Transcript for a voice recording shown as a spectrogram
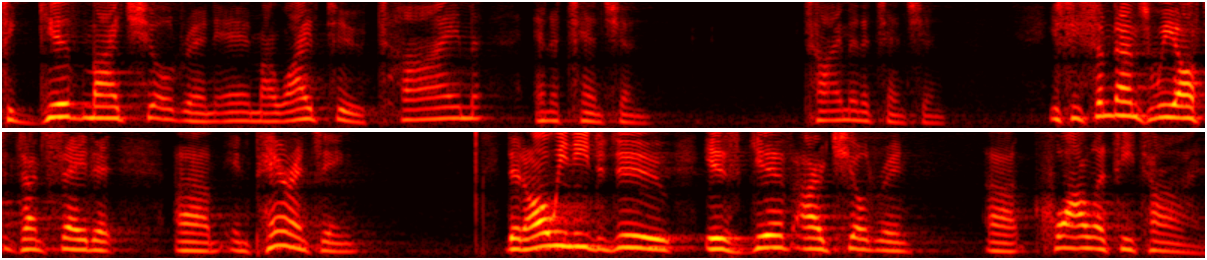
to give my children and my wife too time and attention. Time and attention. You see, sometimes we oftentimes say that um, in parenting that all we need to do is give our children uh, quality time.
